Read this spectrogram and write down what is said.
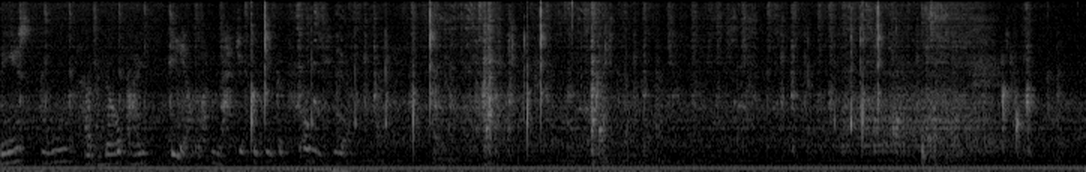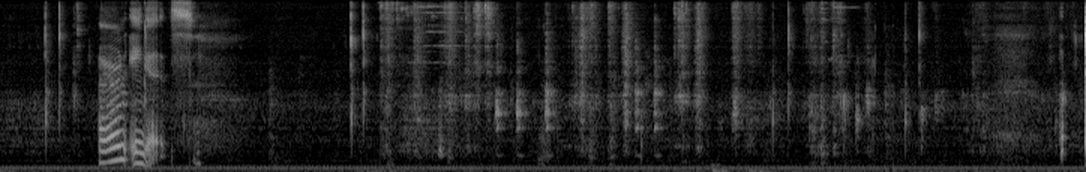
These fools have no idea what magic could be controlled here. Iron ingots.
